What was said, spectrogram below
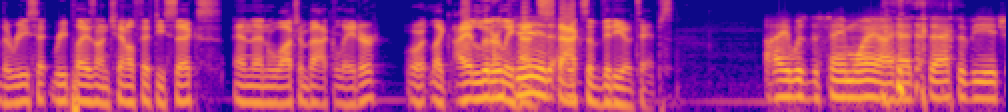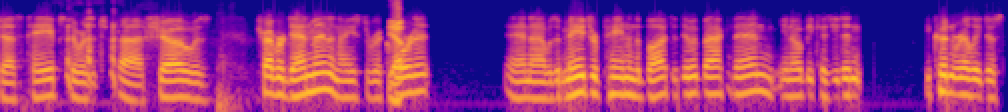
the reset replays on channel fifty six and then watch them back later? Or like I literally had did. I- stacks of videotapes. I was the same way. I had stacks of VHS tapes. There was a uh, show. It was Trevor Denman, and I used to record it. And uh, it was a major pain in the butt to do it back then, you know, because you didn't, you couldn't really just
